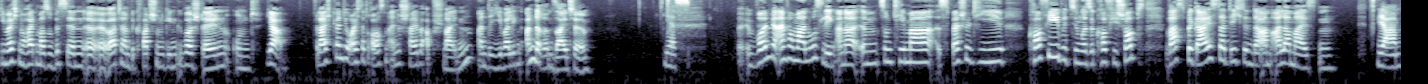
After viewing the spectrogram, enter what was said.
die möchten wir heute mal so ein bisschen äh, erörtern, bequatschen und gegenüberstellen. Und ja, vielleicht könnt ihr euch da draußen eine Scheibe abschneiden an der jeweiligen anderen Seite. Yes. Äh, wollen wir einfach mal loslegen, Anna, ähm, zum Thema Specialty Coffee bzw. Coffee Shops. Was begeistert dich denn da am allermeisten? Ja,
